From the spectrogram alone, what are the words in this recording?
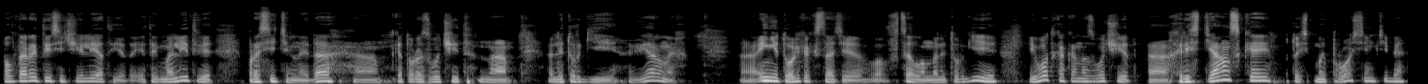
полторы тысячи лет этой молитве просительной, да, а, которая звучит на литургии верных, а, и не только, кстати, в целом на литургии. И вот как она звучит. А, христианской, то есть мы просим Тебя,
